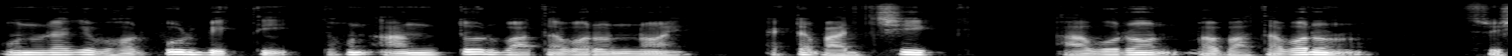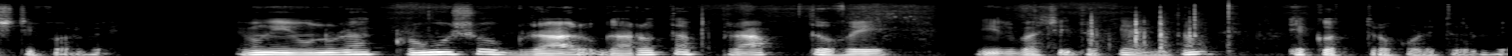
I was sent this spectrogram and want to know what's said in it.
অনুরাগে ভরপুর ব্যক্তি তখন আন্তর বাতাবরণ নয়, একটা বাহ্যিক আবরণ বা বাতাবরণ সৃষ্টি করবে। এবং এই অনুরাগ ক্রমশ গাঢ়তা প্রাপ্ত হয়ে নির্বাচিতকে একদম একত্র করে তুলবে।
